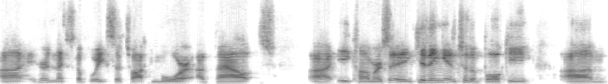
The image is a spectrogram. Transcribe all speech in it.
uh, here in the next couple weeks to talk more about uh, e-commerce and getting into the bulky, um,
